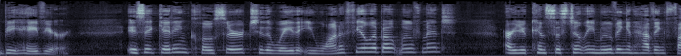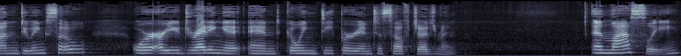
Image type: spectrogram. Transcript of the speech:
behavior? Is it getting closer to the way that you want to feel about movement? Are you consistently moving and having fun doing so? Or are you dreading it and going deeper into self judgment? And lastly,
